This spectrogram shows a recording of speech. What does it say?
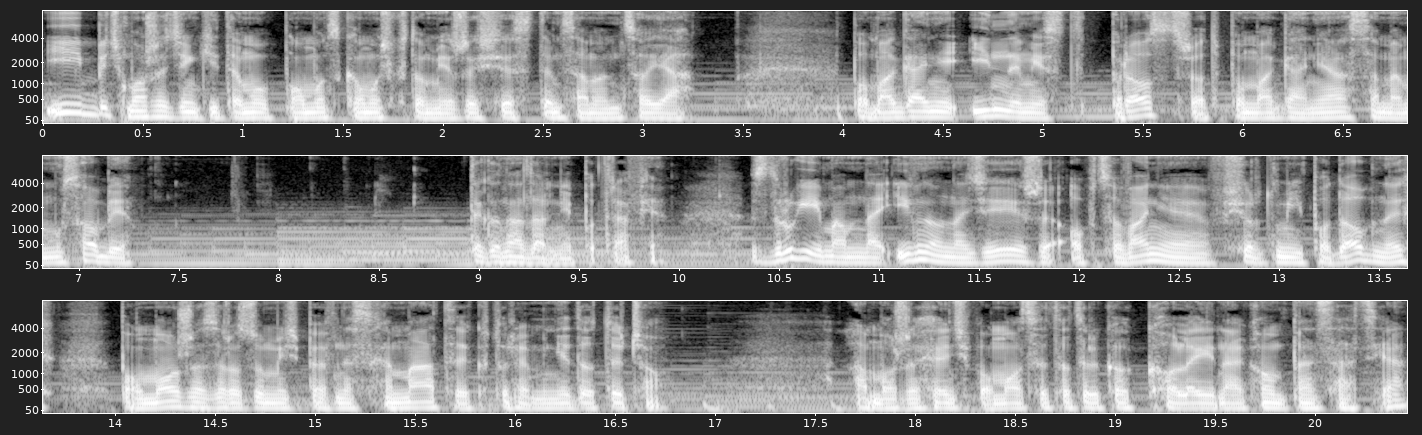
i być może dzięki temu pomóc komuś, kto mierzy się z tym samym co ja. Pomaganie innym jest prostsze od pomagania samemu sobie. Tego nadal nie potrafię. Z drugiej mam naiwną nadzieję, że obcowanie wśród mi podobnych pomoże zrozumieć pewne schematy, które mnie dotyczą. A może chęć pomocy to tylko kolejna kompensacja?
